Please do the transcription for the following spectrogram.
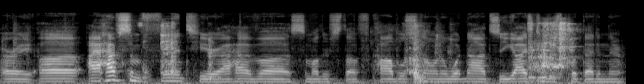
All right, uh, I have some flint here. I have uh some other stuff, cobblestone and whatnot. So you guys can just put that in there.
